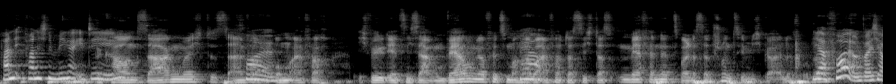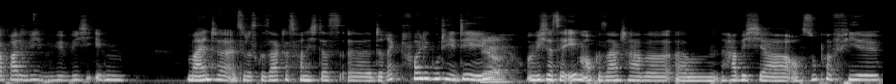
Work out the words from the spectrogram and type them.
fand, ich, fand ich eine mega Idee. Accounts sagen möchtest, einfach Voll. um einfach, ich will jetzt nicht sagen, um Werbung dafür zu machen, Ja. aber einfach, dass sich das mehr vernetzt, weil das jetzt schon ziemlich geil ist, oder? Ja, voll. Und weil ich auch gerade, wie, wie, wie ich eben meinte, als du das gesagt hast, fand ich das äh, direkt voll die gute Idee. Ja. Und wie ich das ja eben auch gesagt habe, ähm, habe ich ja auch super viel,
